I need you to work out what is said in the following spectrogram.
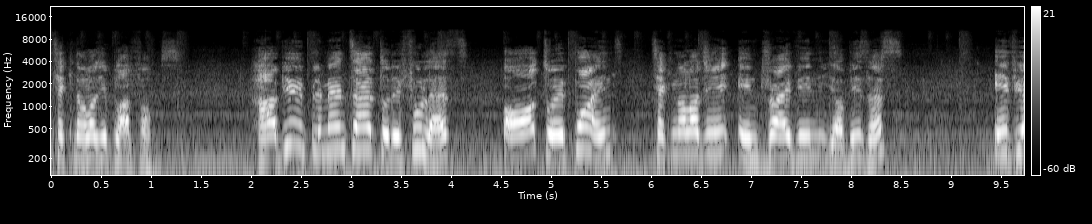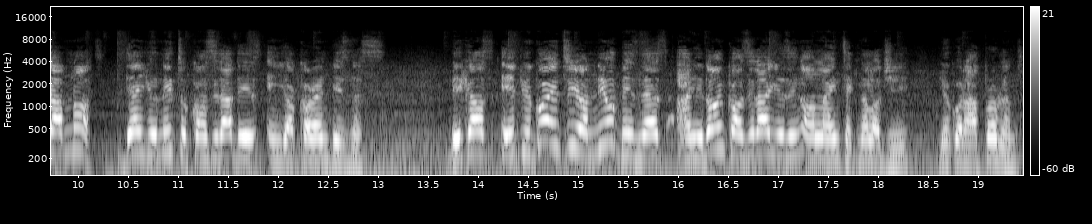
technology platforms. Have you implemented to the fullest or to a point technology in driving your business? If you have not, then you need to consider this in your current business. Because if you go into your new business and you don't consider using online technology, you could have problems.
